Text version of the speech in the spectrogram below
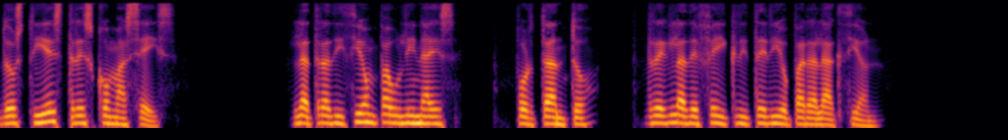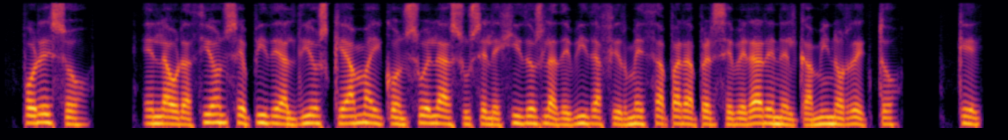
2 Ties 3,6. La tradición paulina es, por tanto, regla de fe y criterio para la acción. Por eso, en la oración se pide al Dios que ama y consuela a sus elegidos la debida firmeza para perseverar en el camino recto, que,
